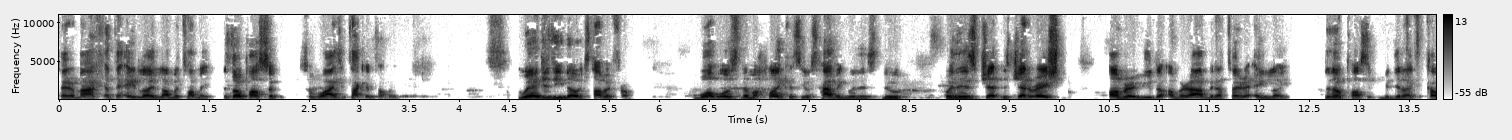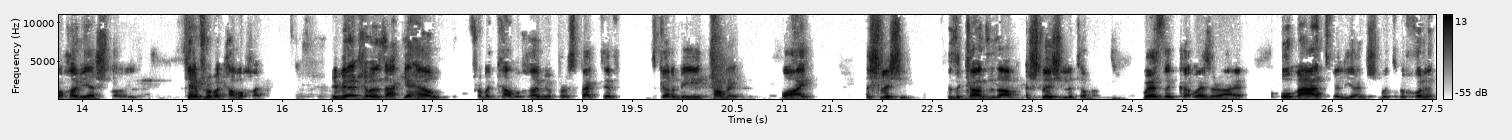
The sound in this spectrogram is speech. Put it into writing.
The. There's no pasuk, so why is he attacking Tomei? Where did he know it's Tomei from? What was the machlokes he was having with his new with his, his generation? Amr Yuda Amara min Eloi. There's no pasuk. Came from a Kavachayim. Rabbi Yochanan held from a Kavachayim perspective, it's got to be Tomei. Why? A shlishi. There's a concept of a shlishi. Where's the where's the raya? Umat v'liyom shmut b'chunin.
